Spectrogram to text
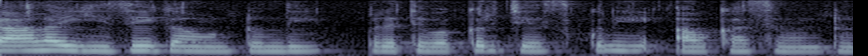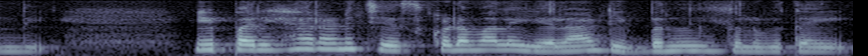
చాలా ఈజీగా ఉంటుంది. ప్రతి ఒక్కరు చేసుకునే అవకాశం ఉంటుంది. ఈ పరిహారాన్ని చేసుకోవడం వల్ల ఎలాంటి ఇబ్బందులు తొలుగుతాయి?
